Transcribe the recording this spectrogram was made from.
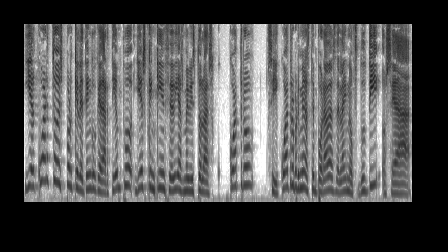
Y el cuarto es porque le tengo que dar tiempo, y es que en 15 días me he visto las cuatro, sí, cuatro primeras temporadas de Line of Duty, o sea,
